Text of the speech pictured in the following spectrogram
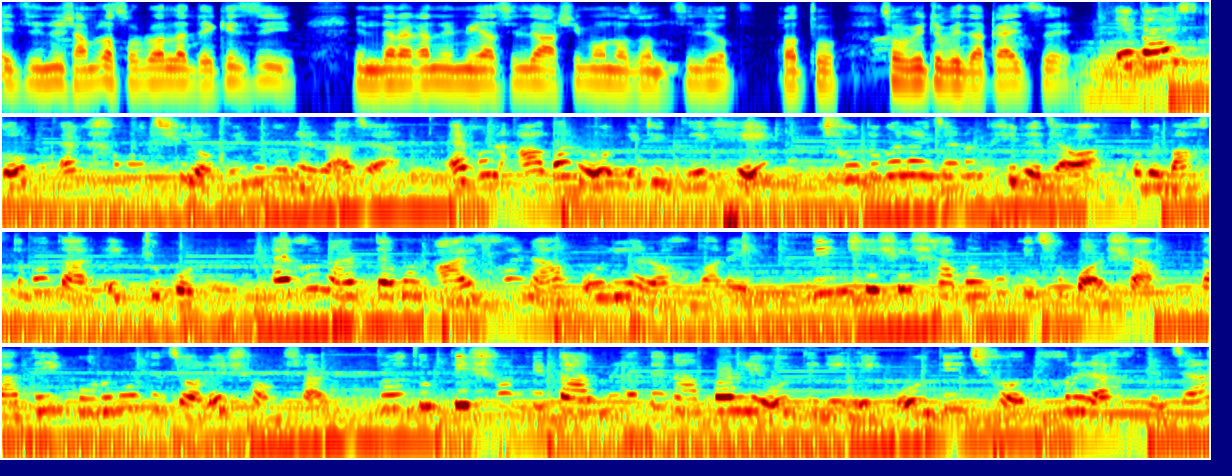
এই জিনিস আমরা ছোটবেলা দেখেছি। ইন্দিরা গান্ধীর মেয়া ছিল আশি মন ওজন ছিল কত ছবি টবি দেখাইছে। এ বায়োস্কোপ একসময় ছিল বিনোদনের রাজা। এখন আবারও এটি দেখে ছোটবেলায় যেন ফিরে যাওয়া, তবে বাস্তবতা একটু করুন। এখন আর তেমন আয় হয় না অলিয়া রহমানের। দিন শেষে সামান্য কিছু পয়সা, তাতেই কোনো মতে চলে সংসার। প্রযুক্তির সঙ্গে তাল মেলাতে না পারলেও তিনি এই ঐতিহ্য ধরে রাখতে চান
